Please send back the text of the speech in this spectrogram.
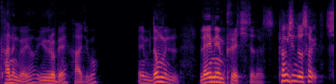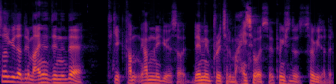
가는 거예요. 유럽에 가지고. 너무 레멘 프레치자들. 평신도 서, 설교자들이 많이 됐는데 특히 감, 감리교에서 레멘 프레치를 많이 세웠어요. 평신도 설교자들.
